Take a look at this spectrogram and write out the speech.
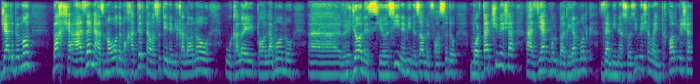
جلب مال. بخش اعظم از مواد مخدر توسط اینمی کلانا و وکلای پارلمان و رجال سیاسی اینمی نظام فاسد و مرتد چی میشه؟ از یک ملک به دیگر ملک زمین سازی میشه و انتقال میشه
